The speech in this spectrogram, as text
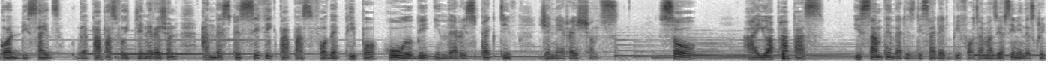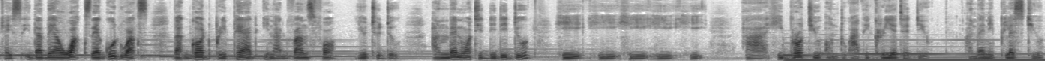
God decides the purpose for each generation and the specific purpose for the people who will be in their respective generations. So, uh, your purpose is something that is decided before time, as you have seen in the scripture, is that there are works, there are good works that God prepared in advance for you to do. And then what he did he do? He he he he he uh, he brought you onto earth. He created you, and then he placed you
